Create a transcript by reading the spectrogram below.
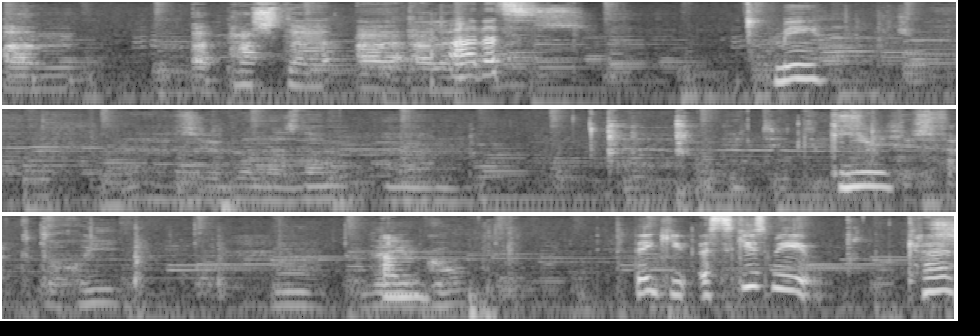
Um, a pasta la Ah, that's- Me. Uh, so what was them? Um, uh, it- it is Can you- Satisfactory. Uh, there Um, you go. Thank you. Excuse me. Can I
